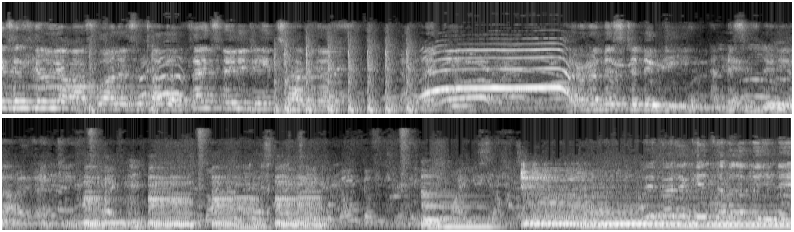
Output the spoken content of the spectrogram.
Thanks, it's gonna be our last one as a cover. Thanks, Nudie Jeans, for having us. Thank you. Wherever Mr. Nudie and Mrs. Nudie are, thank you. We're kids, have a lovely evening.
